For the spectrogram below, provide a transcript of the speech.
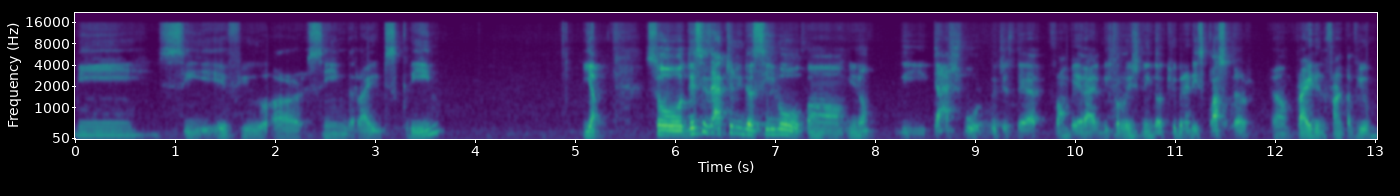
me see if you are seeing the right screen. Yeah. So this is actually the Civo, um, you know, the dashboard which is there from where I'll be provisioning a Kubernetes cluster um, right in front of you.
